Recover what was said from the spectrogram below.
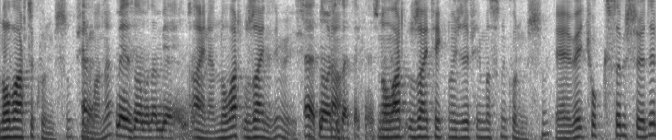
Novart'ı kurmuşsun firmanı. Evet, mezun olmadan bir ay önce. Aynen. Novart Uzaylı değil mi ismi? Evet, Novart Tamam. Uzay Teknoloji. Novart Uzay Teknolojileri firmasını kurmuşsun. Ee, ve çok kısa bir sürede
